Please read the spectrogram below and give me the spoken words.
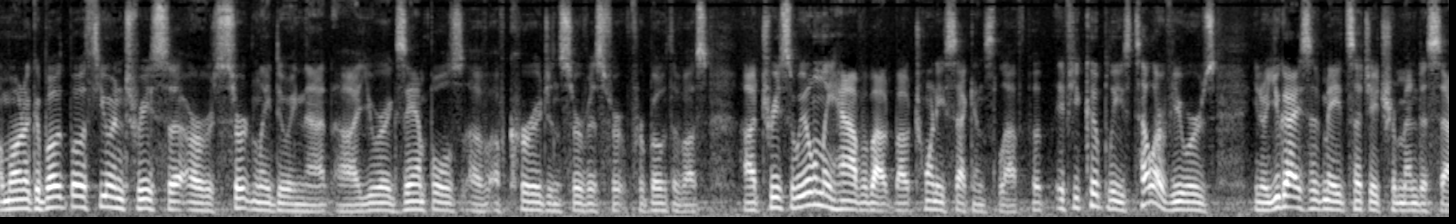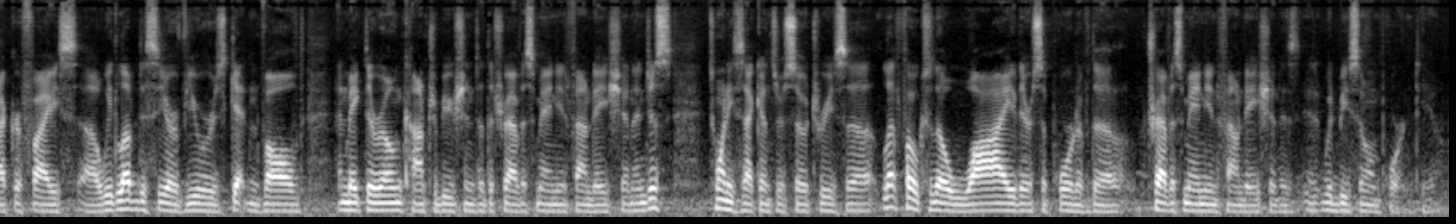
Well, Monica, both both you and Teresa are certainly doing that. Uh, you are examples of, of courage and service for, for both of us. Uh, Teresa, we only have about about 20 seconds left, but if you could please tell our viewers, you know, you guys have made such a tremendous sacrifice. Uh, we'd love to see our viewers get involved and make their own contribution to the Travis Manion Foundation. And just 20 seconds or so, Teresa, let folks know why their support of the Travis Manion Foundation is, would be so important to you.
